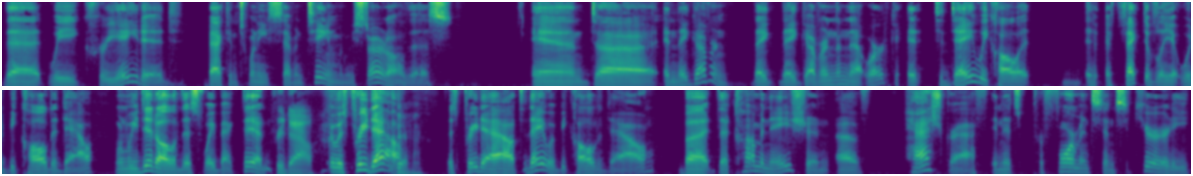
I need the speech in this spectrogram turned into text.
that we created back in 2017 when we started all this, and uh, and they govern they they govern the network. It, today we call it effectively it would be called a DAO. When we did all of this way back then, Free Dow. it was pre DAO. It's pre DAO. Today it would be called a DAO, but the combination of Hashgraph in its performance and security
